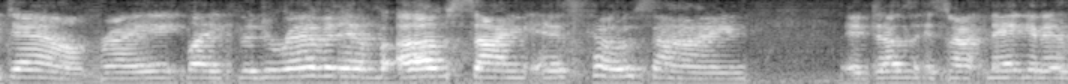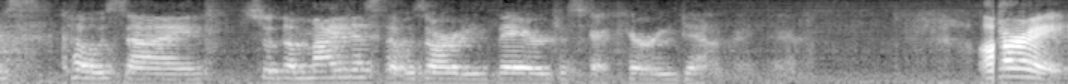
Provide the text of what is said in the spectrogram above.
down, right? Like the derivative of sine is cosine. It doesn't. It's not negative cosine. So the minus that was already there just got carried down right there. All right.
